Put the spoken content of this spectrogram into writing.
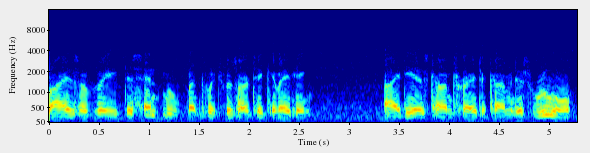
rise of the dissent movement, which was articulating ideas contrary to communist rule.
